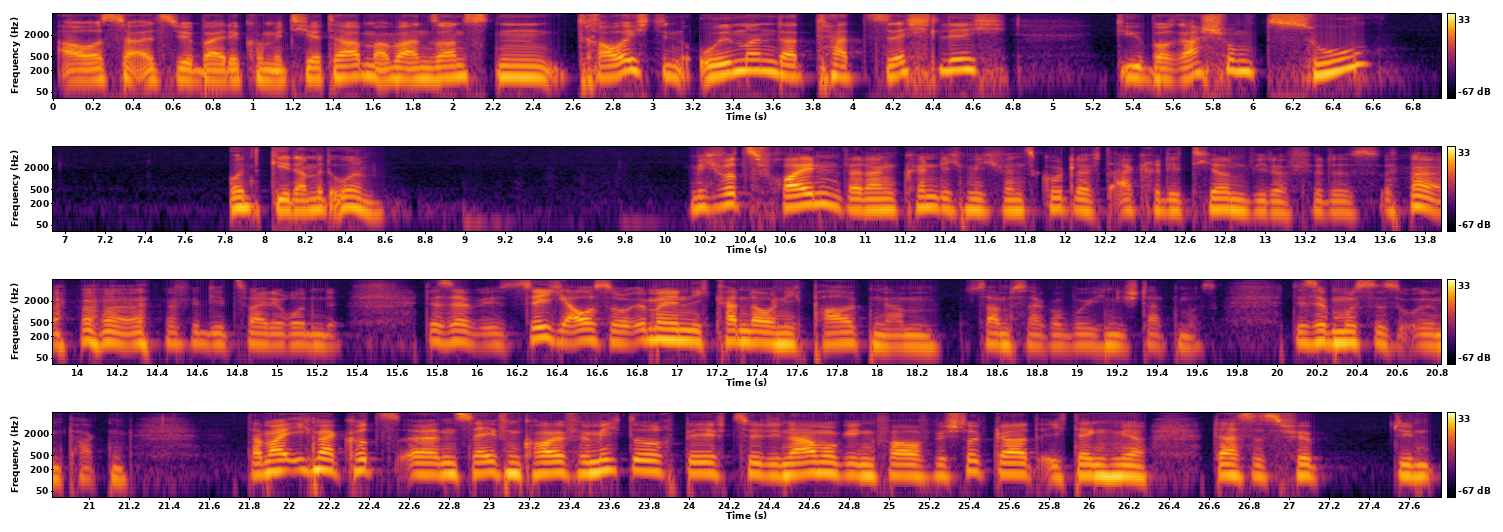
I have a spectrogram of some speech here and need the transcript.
Außer als wir beide kommentiert haben. Aber ansonsten traue ich den Ulmern da tatsächlich die Überraschung zu und gehe damit Ulm. Mich würde es freuen, weil dann könnte ich mich, wenn es gut läuft, akkreditieren wieder für das für die zweite Runde. Deshalb sehe ich auch so. Immerhin, ich kann da auch nicht parken am Samstag, obwohl ich in die Stadt muss. Deshalb muss es Ulm packen. Da mache ich mal kurz äh, einen safen Call für mich durch. BFC Dynamo gegen VfB Stuttgart. Ich denke mir, dass es für Dyn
